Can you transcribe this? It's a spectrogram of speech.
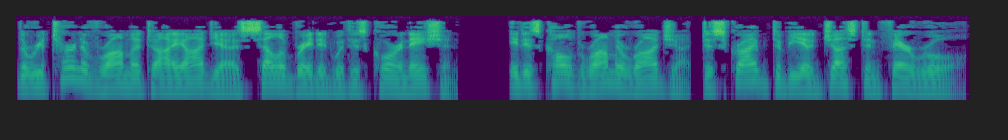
The return of Rama to Ayodhya is celebrated with his coronation. It is called Rama Raja, described to be a just and fair rule.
